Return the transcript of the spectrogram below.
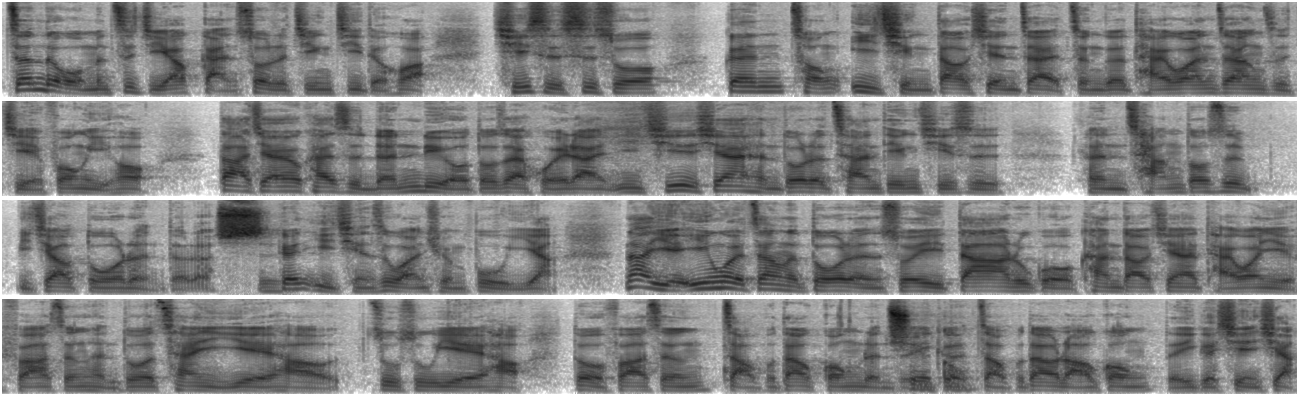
真的我们自己要感受的经济的话，其实是说跟从疫情到现在整个台湾这样子解封以后，大家又开始人流都在回来，你其实现在很多的餐厅其实很长都是。比较多人的了，是跟以前是完全不一样。那也因为这样的多人，所以大家如果看到现在台湾也发生很多餐饮业也好、住宿业也好，都有发生找不到工人的一个找不到劳工的一个现象。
